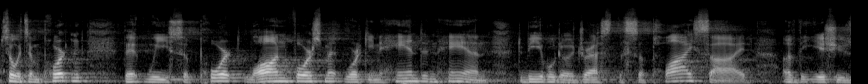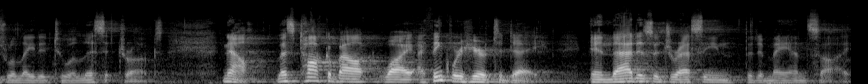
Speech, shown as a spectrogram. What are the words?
So it's important that we support law enforcement working hand in hand to be able to address the supply side of the issues related to illicit drugs. Now, let's talk about why I think we're here today and that is addressing the demand side.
